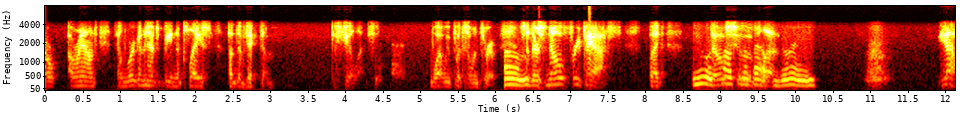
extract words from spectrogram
ar- around, and we're going to have to be in the place of the victim to feel it, what we put someone through. Um, so there's no free pass, but you were those talking who about have dreams. Yeah.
